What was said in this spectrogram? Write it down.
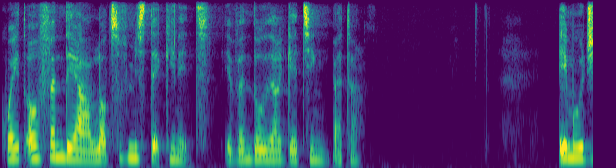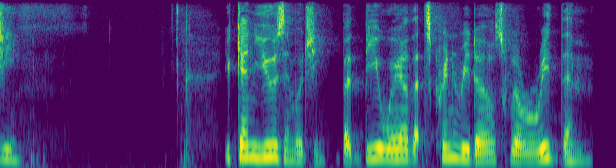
Quite often there are lots of mistakes in it, even though they're getting better. Emoji. You can use emoji, but be aware that screen readers will read them,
